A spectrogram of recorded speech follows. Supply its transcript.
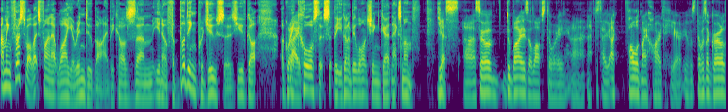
I mean, first of all, let's find out why you're in Dubai because, um, you know, for budding producers, you've got a great right. course that's, that you're going to be launching uh, next month. Yes. Uh, so Dubai is a love story. Uh, I have to tell you, I followed my heart here. It was there was a girl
